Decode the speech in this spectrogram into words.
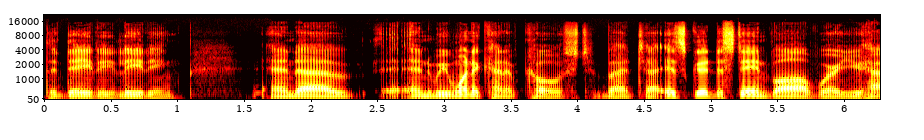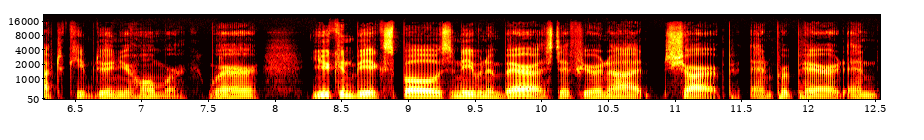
the daily leading, and uh, and we want to kind of coast. But uh, it's good to stay involved where you have to keep doing your homework, where you can be exposed and even embarrassed if you're not sharp and prepared. And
